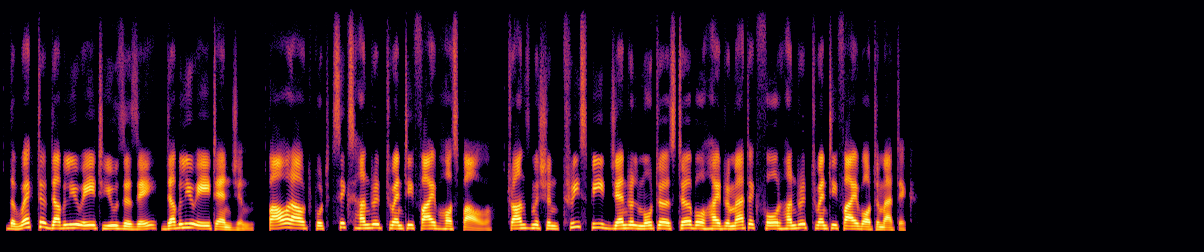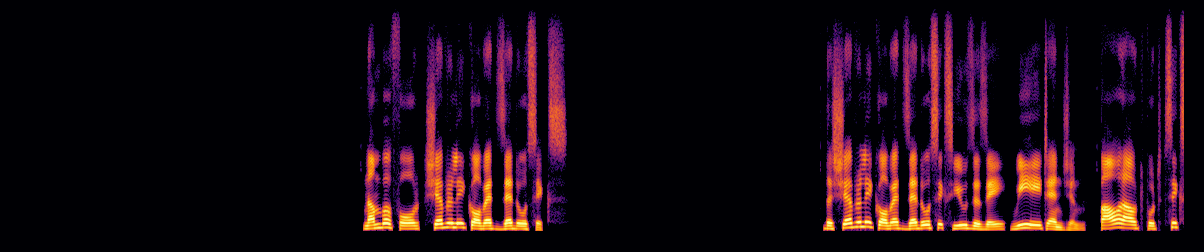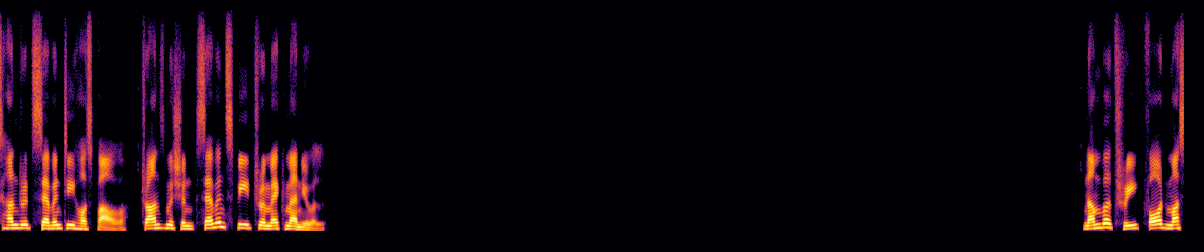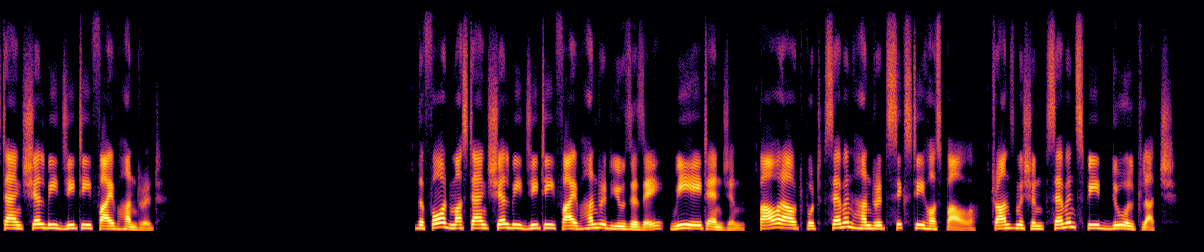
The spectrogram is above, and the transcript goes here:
The Vector W8 uses a W8 engine. Power output 625 horsepower. Transmission 3 speed General Motors Turbo Hydramatic 425 automatic. Number 4 Chevrolet Corvette Z06. The Chevrolet Corvette Z06 uses a V8 engine. Power output 670 horsepower. Transmission 7 speed Tremec manual. Number 3 Ford Mustang Shelby GT500. The Ford Mustang Shelby GT500 uses a V8 engine. Power output 760 horsepower. Transmission 7-speed dual clutch.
